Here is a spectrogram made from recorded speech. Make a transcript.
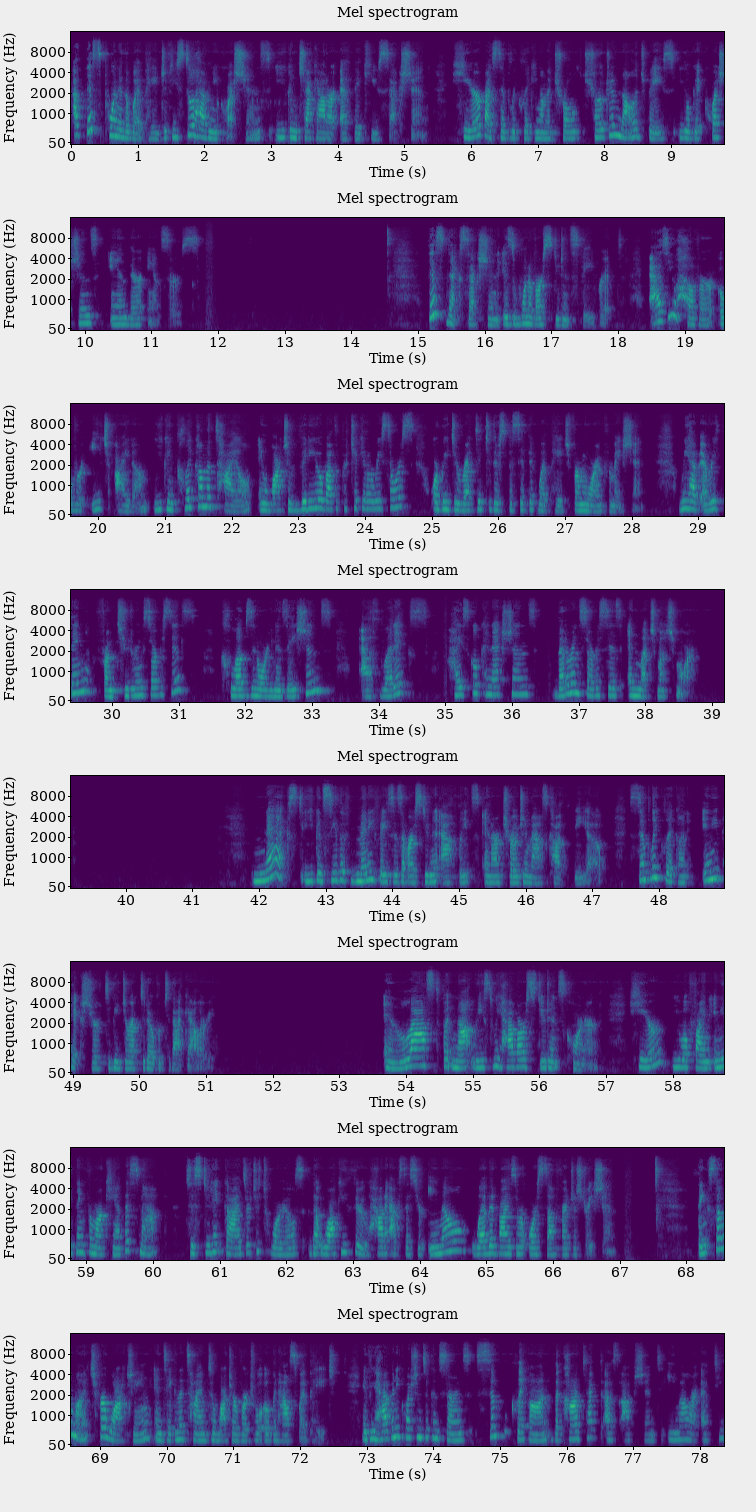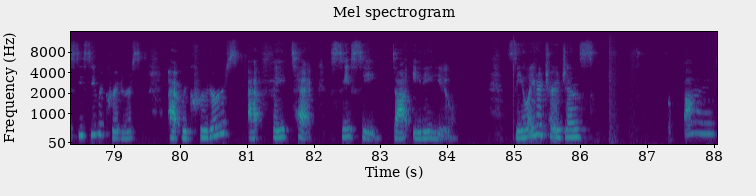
At this point in the webpage, if you still have any questions, you can check out our FAQ section. Here, by simply clicking on the Tro Trojan Knowledge Base, you'll get questions and their answers. This next section is one of our students' favorite. As you hover over each item, you can click on the tile and watch a video about the particular resource or be directed to their specific webpage for more information. We have everything from tutoring services, clubs and organizations, athletics, high school connections, veteran services, and much, much more. Next, you can see the many faces of our student athletes and our Trojan mascot, Theo. Simply click on any picture to be directed over to that gallery. And last but not least, we have our Students Corner. Here, you will find anything from our campus map to student guides or tutorials that walk you through how to access your email, web advisor, or self-registration. Thanks so much for watching and taking the time to watch our virtual open house webpage. If you have any questions or concerns, simply click on the Contact Us option to email our FTCC recruiters at recruiters at faytechcc.edu. See you later, Trojans. Bye.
